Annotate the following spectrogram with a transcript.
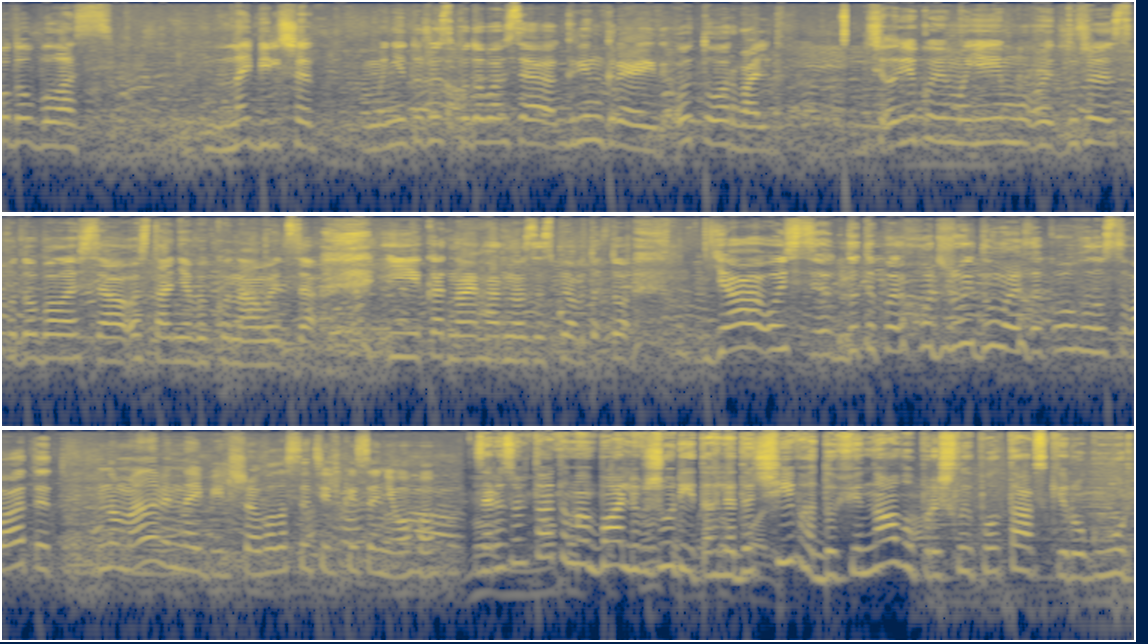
сподобалась найбільше. Мені дуже сподобався Green Grey, Оторвальд. Чоловікові моєму дуже сподобалася остання виконавиця, і Каднай гарно заспівав. Тобто я ось дотепер ходжу і думаю, за кого голосувати. Ну, Меловін найбільше, голоси тільки за нього. За результатами балів журі та глядачів до фіналу прийшли полтавський рок-гурт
